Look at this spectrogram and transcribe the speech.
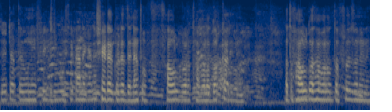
যেটাতে উনি ফিক্সড বলছে কানে কানে সেটা করে দেন। এত ফাউল কথা বলা দরকারই নেই। এত ফাউল কথা বলার তো প্রয়োজনই নেই।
